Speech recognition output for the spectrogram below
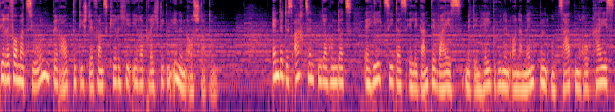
Die Reformation beraubte die Stephanskirche ihrer prächtigen Innenausstattung. Ende des 18. Jahrhunderts erhielt sie das elegante Weiß mit den hellgrünen Ornamenten und zarten Rocailles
